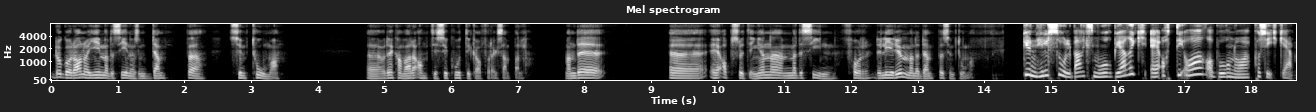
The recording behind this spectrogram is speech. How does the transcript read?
da går det an å gi medisiner som demper symptomer. Uh, og det kan være antipsykotika, for eksempel. Men det er absolutt ingen eh, medisin for delirium, men det demper symptomer. Gunhild Solbergs mor Bjørg er 80 år og bor nå på sykehjem.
